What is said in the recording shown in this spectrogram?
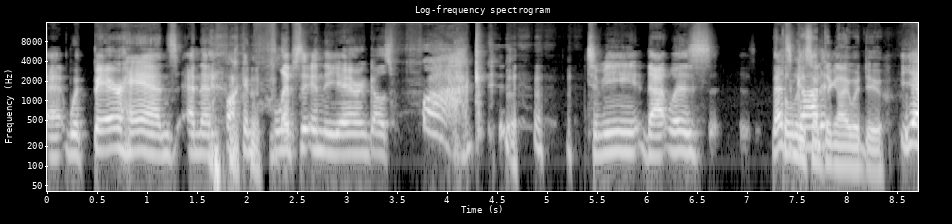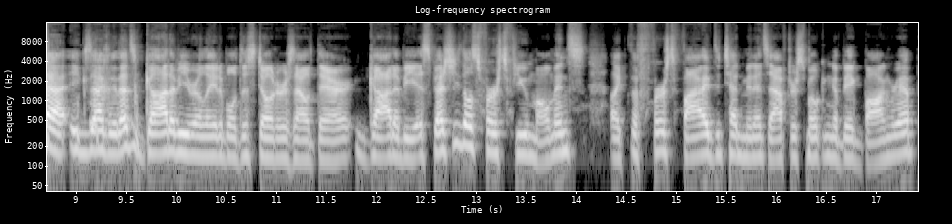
uh, with bare hands and then fucking flips it in the air and goes fuck to me that was that's totally got something I would do. yeah exactly. That's gotta be relatable to stoners out there. Gotta be especially those first few moments like the first five to ten minutes after smoking a big bong rip.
